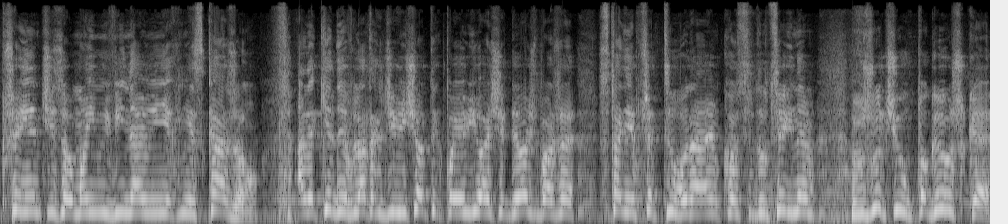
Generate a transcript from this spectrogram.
przejęci są moimi winami, niech mnie skażą. Ale kiedy w latach 90. pojawiła się groźba, że stanie przed Trybunałem Konstytucyjnym, wrzucił pogróżkę,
